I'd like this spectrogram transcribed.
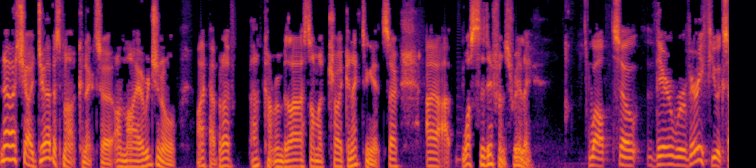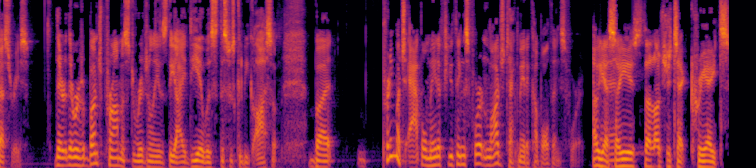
no, actually, I do have a smart connector on my original iPad, but I've I can't remember the last time I tried connecting it. So, uh, what's the difference, really? Well, so there were very few accessories. There, there were a bunch promised originally as the idea was this was going to be awesome, but pretty much Apple made a few things for it, and Logitech made a couple of things for it. Oh yes, I used the Logitech Create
